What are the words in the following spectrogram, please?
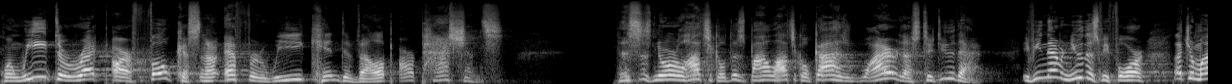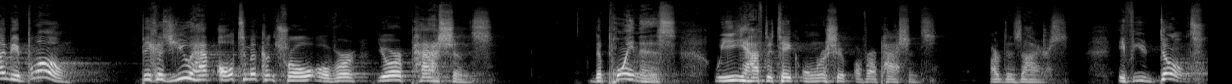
When we direct our focus and our effort, we can develop our passions. This is neurological, this is biological. God has wired us to do that. If you never knew this before, let your mind be blown because you have ultimate control over your passions. The point is, we have to take ownership of our passions, our desires. If you don't,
